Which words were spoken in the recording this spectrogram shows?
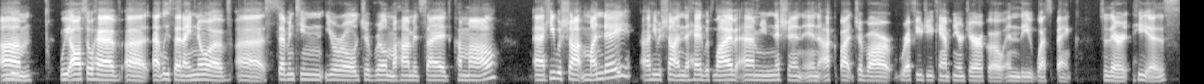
Mhm. Um, we also have, uh, at least that I know of, 17 year old Jibril Mohammed Syed Kamal. Uh, he was shot Monday. Uh, he was shot in the head with live ammunition in Akbat Jabbar refugee camp near Jericho in the West Bank. So there he is.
